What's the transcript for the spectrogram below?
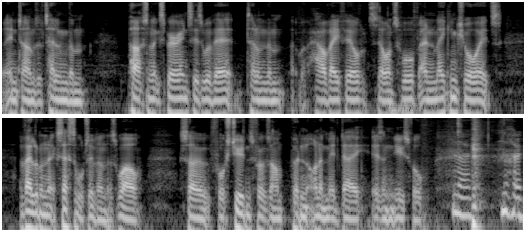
in terms of telling them personal experiences with it, telling them how they feel, so on and so forth, and making sure it's available and accessible to them as well. So for students, for example, putting it on at midday isn't useful. No, no,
